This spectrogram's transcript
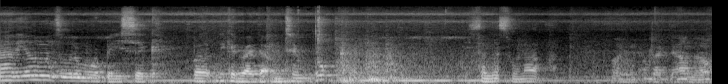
Uh, the other one's a little more basic, but we could ride that one too. Oh. Send this one up. Gonna come back down though.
